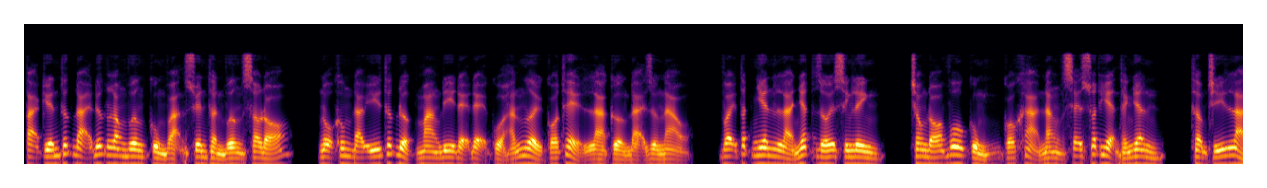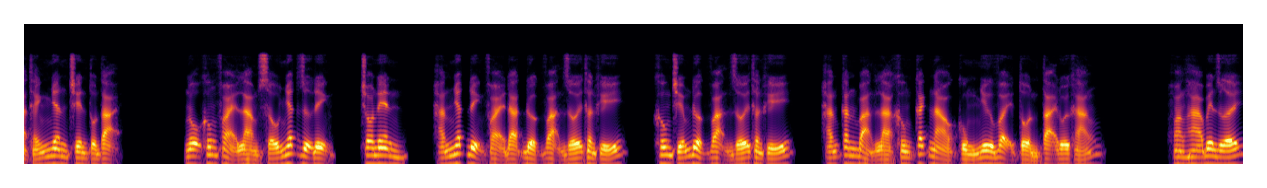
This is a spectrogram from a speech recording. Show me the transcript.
Tại kiến thức Đại Đức Long Vương cùng Vạn Xuyên Thần Vương sau đó, nộ không đã ý thức được mang đi đệ đệ của hắn người có thể là cường đại dường nào, vậy tất nhiên là nhất giới sinh linh, trong đó vô cùng có khả năng sẽ xuất hiện thánh nhân, thậm chí là thánh nhân trên tồn tại. Nộ không phải làm xấu nhất dự định, cho nên, hắn nhất định phải đạt được vạn giới thần khí, không chiếm được vạn giới thần khí, hắn căn bản là không cách nào cùng như vậy tồn tại đối kháng. Hoàng Hà bên dưới,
